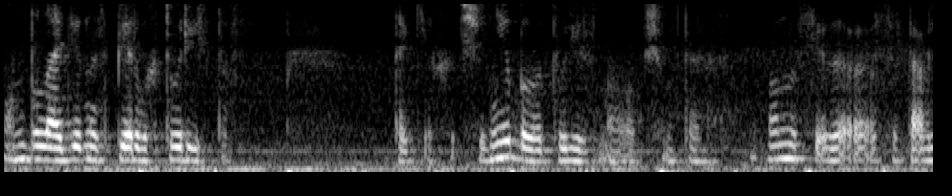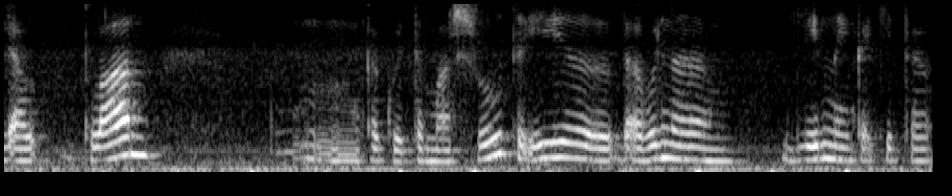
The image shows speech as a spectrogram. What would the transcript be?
Он был один из первых туристов. Таких еще не было туризма, в общем-то. Он составлял план, какой-то маршрут и довольно длинные какие-то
